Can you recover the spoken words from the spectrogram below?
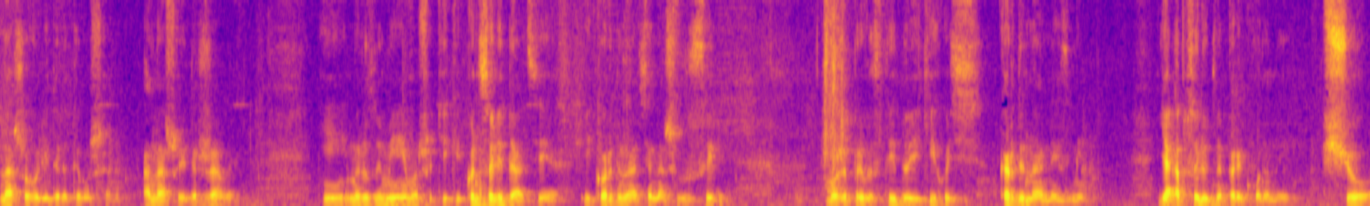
нашого лідера Тимошенко, а нашої держави. І ми розуміємо, що тільки консолідація і координація наших зусиль може привести до якихось кардинальних змін. Я абсолютно переконаний, що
